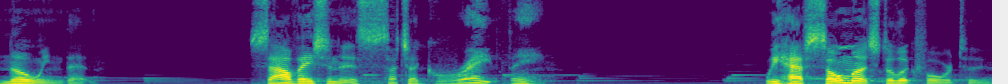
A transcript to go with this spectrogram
knowing that salvation is such a great thing. We have so much to look forward to.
